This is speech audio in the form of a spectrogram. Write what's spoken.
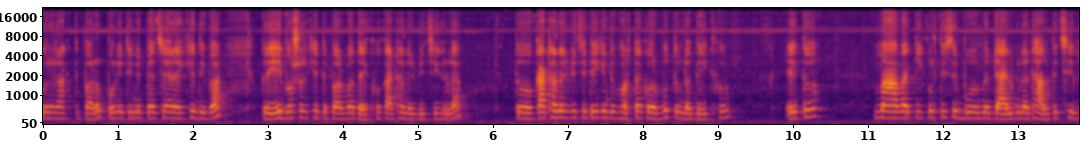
করে রাখতে পারো পলিথিনে পেঁচায় রেখে দিবা। তো এই বছর খেতে পারবা, দেখো কাঁঠালের বিচিগুলা। তো কাঁঠালের বিচি দিয়ে কিন্তু ভর্তা করব, তোমরা দেখো। এই তো, মা আবার কি করতেছে বয়মের ডালগুলা ঢালতেছিল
